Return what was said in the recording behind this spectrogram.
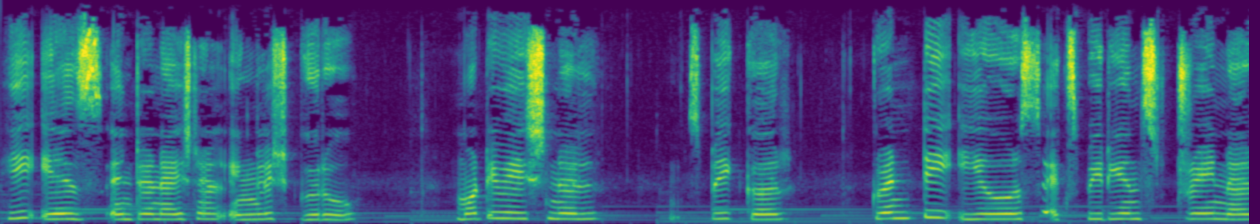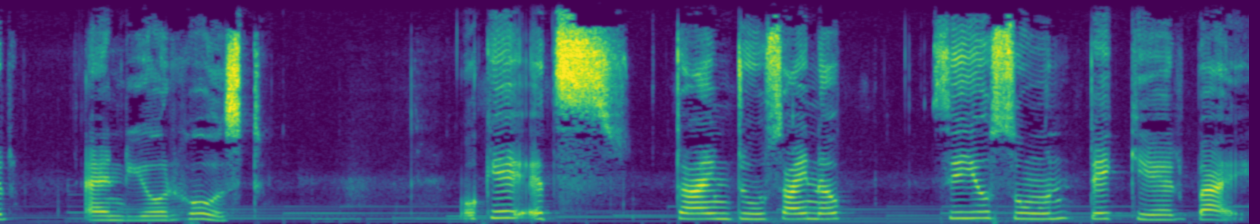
He is international English guru, motivational speaker 20 years experienced trainer and your host. Okay, it's time to sign up. See you soon. Take care. Bye.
